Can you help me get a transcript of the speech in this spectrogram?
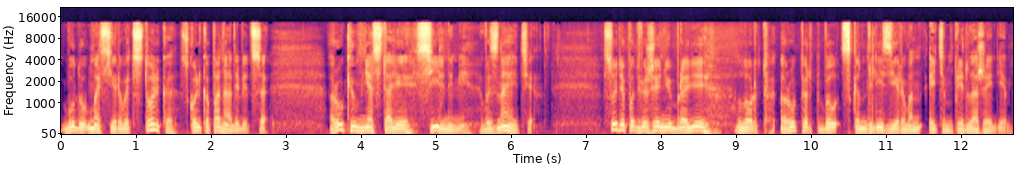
«Буду массировать столько, сколько понадобится. Руки у меня стали сильными, вы знаете». Судя по движению бровей, лорд Руперт был скандализирован этим предложением.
